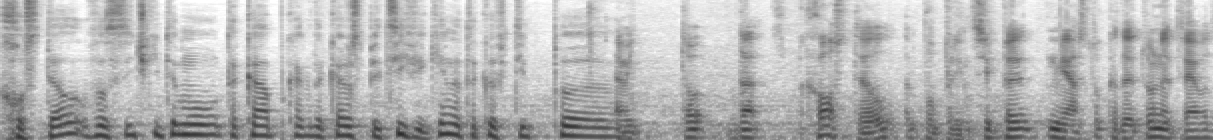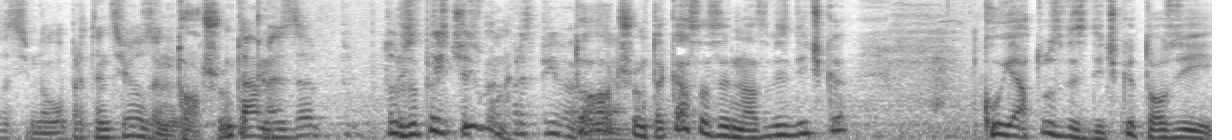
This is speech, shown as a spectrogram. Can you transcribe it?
Хостел във всичките му, така, как да кажа, специфики на такъв тип а, Ами, то, да, хостел по принцип е място, където не трябва да си много претенциозен. Точно Там така. е за за туристическо преспиване. преспиване. Точно така, с една звездичка, която звездичка този,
